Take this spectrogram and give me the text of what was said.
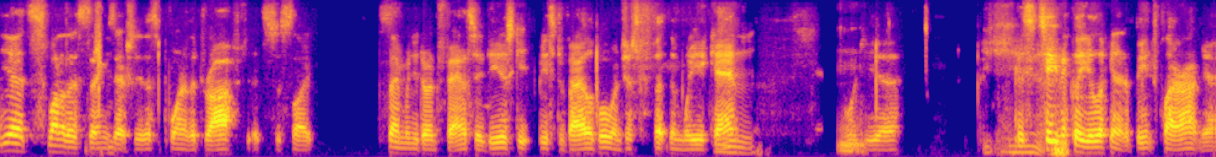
Yeah, it's one of those things. Actually, this point of the draft, it's just like same when you're doing fantasy. Do you just get best available and just fit them where you can, Mm, or do you? Because yeah. technically, you're looking at a bench player, aren't you?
